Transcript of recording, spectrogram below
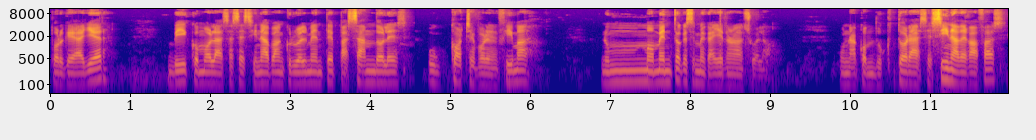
porque ayer vi cómo las asesinaban cruelmente pasándoles un coche por encima en un momento que se me cayeron al suelo. Una conductora asesina de gafas,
